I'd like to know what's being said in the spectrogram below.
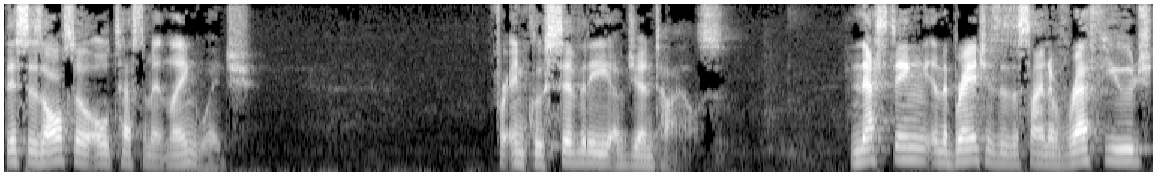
This is also Old Testament language for inclusivity of Gentiles. Nesting in the branches is a sign of refuge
